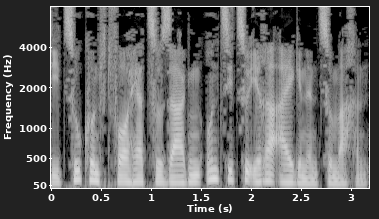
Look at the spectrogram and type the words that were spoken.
die Zukunft vorherzusagen und sie zu Ihrer eigenen zu machen.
